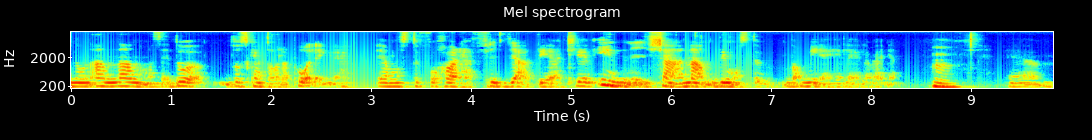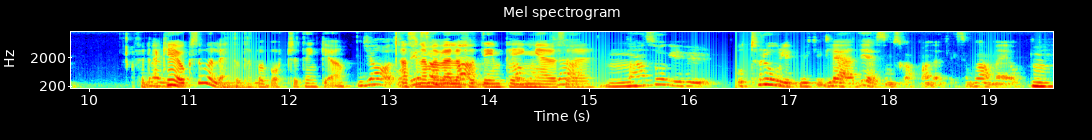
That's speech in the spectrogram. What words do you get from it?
någon annan, man säger, då, då ska jag inte hålla på längre. Jag måste få ha det här fria, det jag klev in i, kärnan, det måste vara med hela, hela vägen. Mm. Um, För det Men, kan ju också vara lätt att tappa bort sig tänker jag. Ja, alltså när man väl har fått in pengar och sådär. Mm. han såg ju hur otroligt mycket glädje som skapandet liksom gav mig. Och, mm.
